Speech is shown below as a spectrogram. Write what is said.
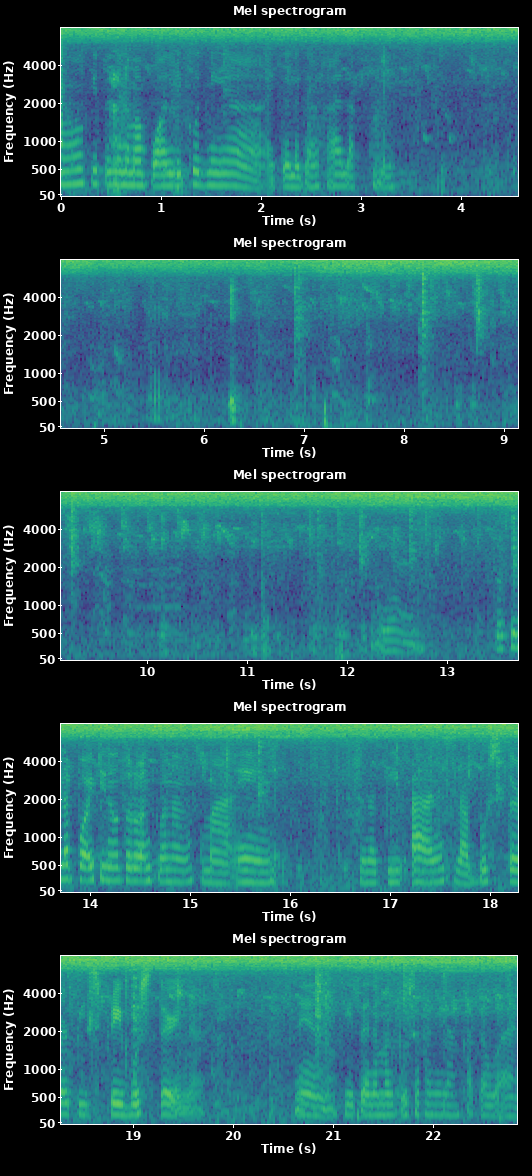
oh. Kita niyo naman po ang likod niya. Ay talagang kalak niya. Ayan. So, sila po ay tinuturuan ko ng kumain. So, nag ah, ano sila, booster, spray booster na. Ayan, oh, kita naman po sa kanilang katawan.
